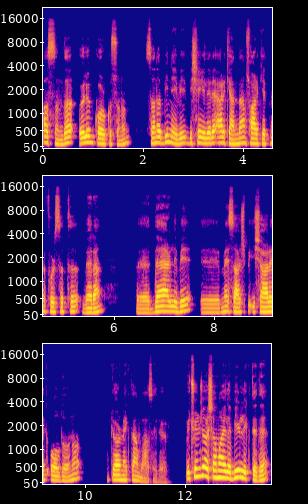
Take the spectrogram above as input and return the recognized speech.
aslında ölüm korkusunun sana bir nevi bir şeyleri erkenden fark etme fırsatı veren değerli bir mesaj, bir işaret olduğunu görmekten bahsediyorum. Üçüncü aşamayla birlikte de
